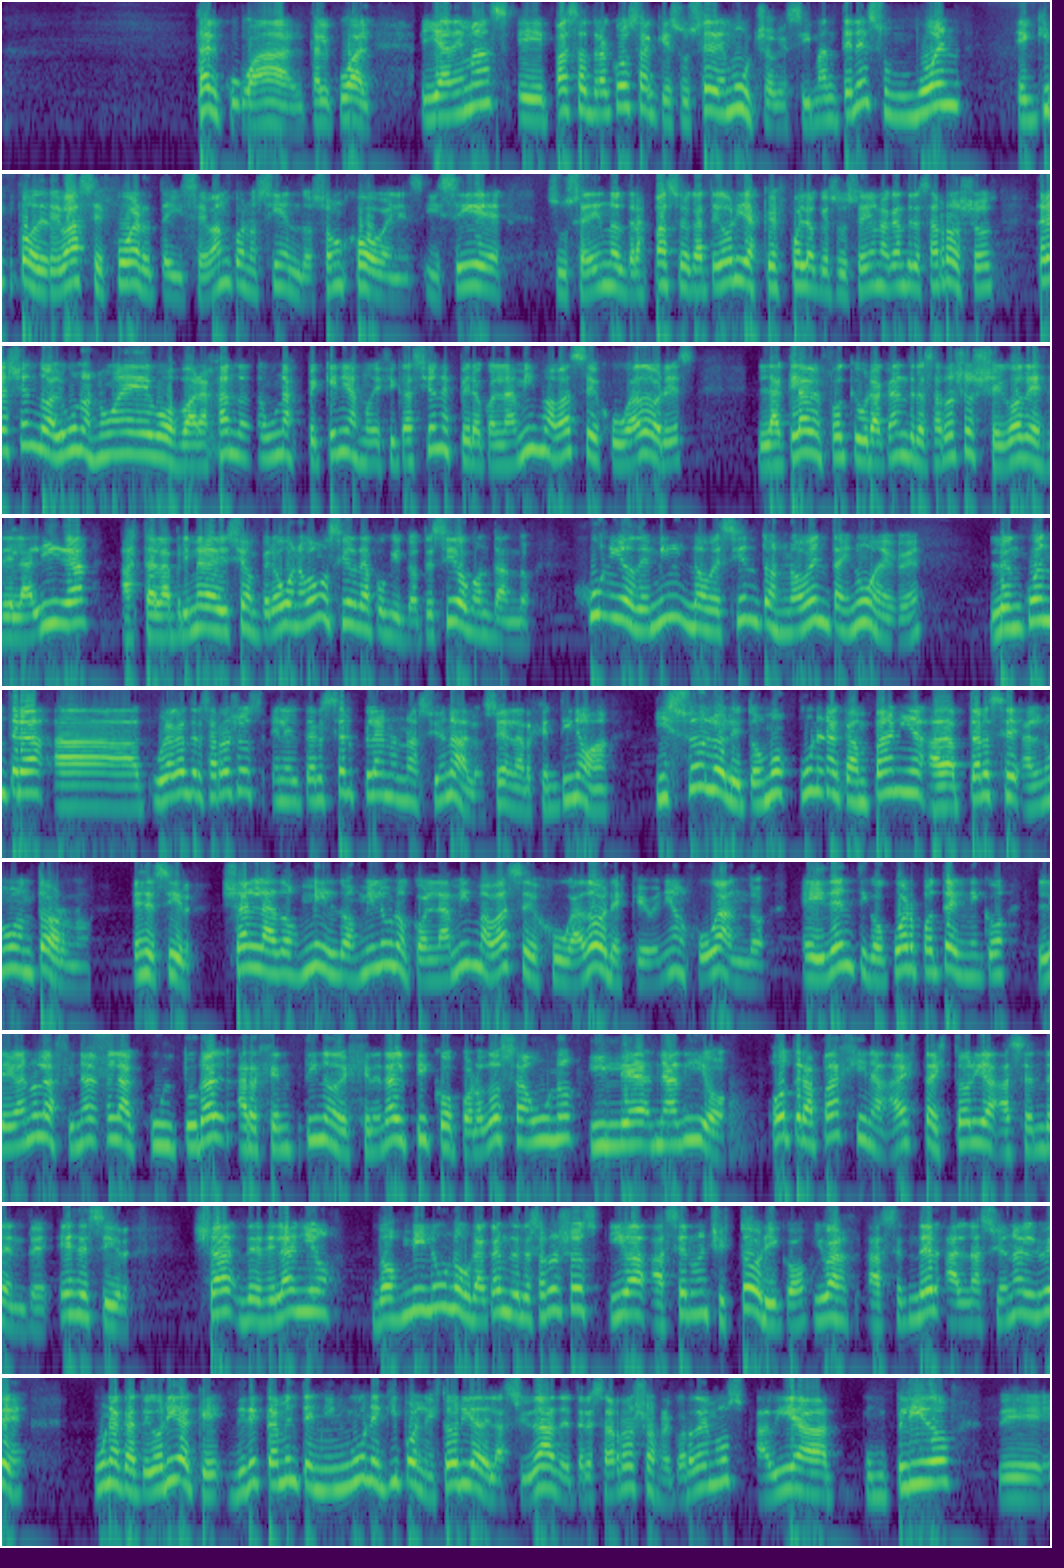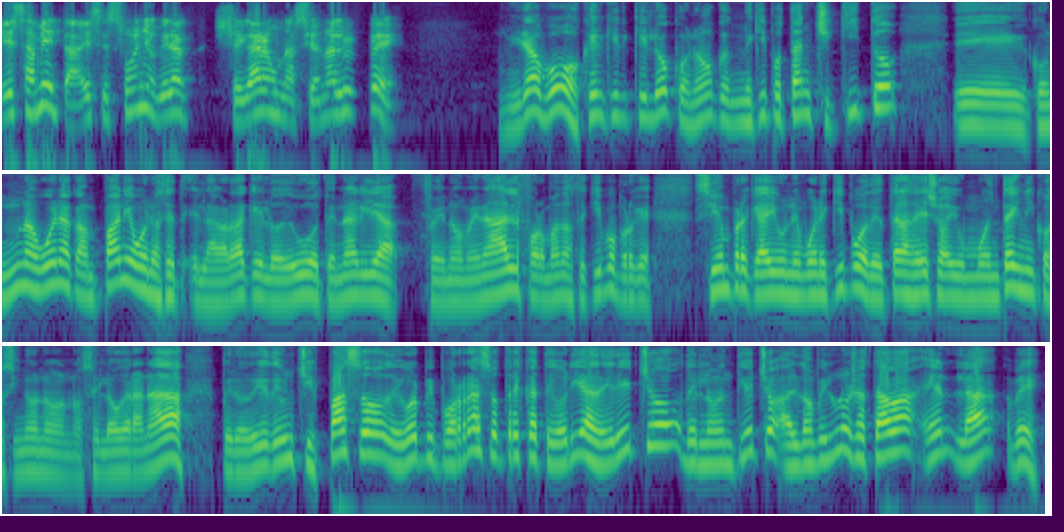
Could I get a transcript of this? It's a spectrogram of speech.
Tal cual, tal cual. Y además eh, pasa otra cosa que sucede mucho, que si mantenés un buen equipo de base fuerte y se van conociendo, son jóvenes y sigue sucediendo el traspaso de categorías, que fue lo que sucedió en Acá de Desarrollos, trayendo algunos nuevos, barajando algunas pequeñas modificaciones, pero con la misma base de jugadores, la clave fue que Huracán de Desarrollos llegó desde la liga hasta la primera división. Pero bueno, vamos a ir de a poquito, te sigo contando. Junio de 1999 lo encuentra a Huracán de Desarrollos en el tercer plano nacional, o sea, en la Argentino A, y solo le tomó una campaña adaptarse al nuevo entorno. Es decir, ya en la 2000-2001, con la misma base de jugadores que venían jugando e idéntico cuerpo técnico, le ganó la final a la Cultural Argentino de General Pico por 2 a 1 y le añadió otra página a esta historia ascendente. Es decir, ya desde el año 2001 Huracán de Desarrollos iba a ser un hecho histórico, iba a ascender al Nacional B, una categoría que directamente ningún equipo en la historia de la ciudad de Tres Arroyos, recordemos, había cumplido eh, esa meta, ese sueño que era llegar a un Nacional B. Mirá vos, qué, loco, ¿no? Con un equipo tan chiquito, eh, con una buena campaña. Bueno, la verdad que lo de Hugo Tenaglia, fenomenal formando este equipo, porque siempre que hay un buen equipo, detrás de ello hay un buen técnico, si no, no se logra nada. Pero de, un chispazo, de golpe y porrazo, tres categorías de derecho, del 98 al 2001 ya estaba en la B.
